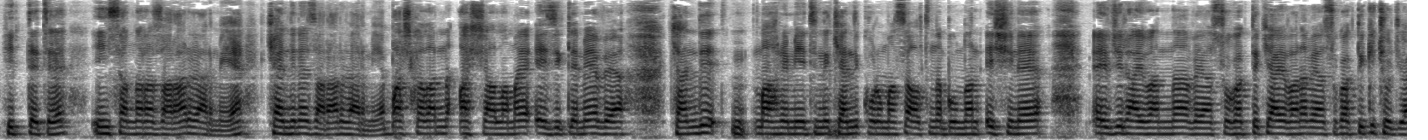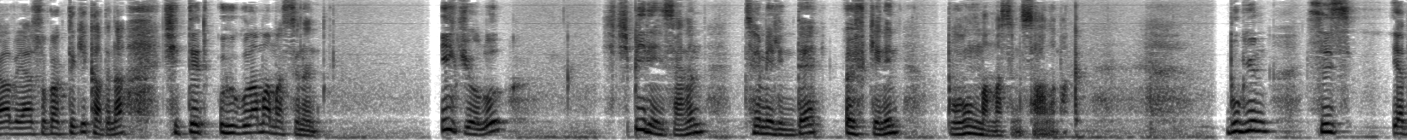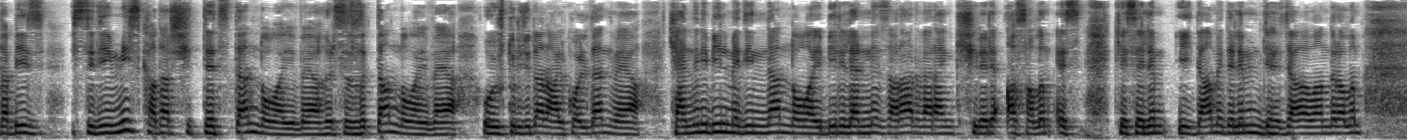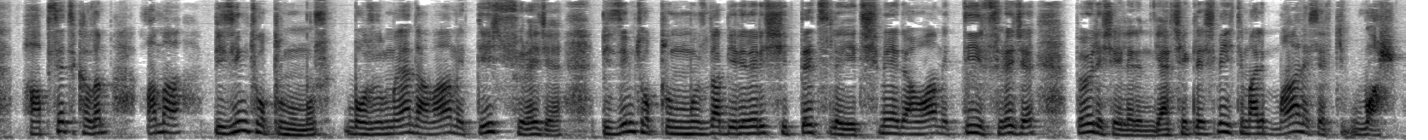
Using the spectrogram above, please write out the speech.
hiddete, insanlara zarar vermeye, kendine zarar vermeye, başkalarını aşağılamaya, eziklemeye veya kendi mahremiyetini, kendi koruması altında bulunan eşine, evcil hayvanına veya sokaktaki hayvana veya sokaktaki çocuğa veya sokaktaki kadına şiddet uygulamamasının ilk yolu hiçbir insanın temelinde öfkenin bulunmamasını sağlamak. Bugün siz ya da biz istediğimiz kadar şiddetten dolayı veya hırsızlıktan dolayı veya uyuşturucudan, alkolden veya kendini bilmediğinden dolayı birilerine zarar veren kişileri asalım, es keselim, idam edelim, cezalandıralım, hapse tıkalım. Ama bizim toplumumuz bozulmaya devam ettiği sürece, bizim toplumumuzda birileri şiddetle yetişmeye devam ettiği sürece böyle şeylerin gerçekleşme ihtimali maalesef ki var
